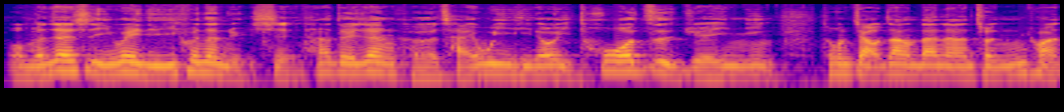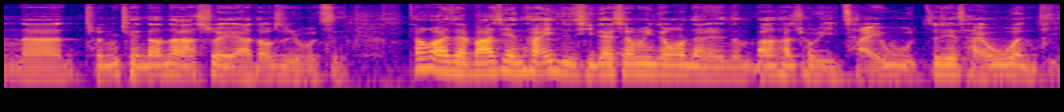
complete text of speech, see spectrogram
我们认识一位离婚的女士，她对任何财务议题都以拖字诀应应，从缴账单啊、存款啊、存钱到纳税啊，都是如此。她后来才发现，她一直期待生命中的男人能帮她处理财务这些财务问题，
